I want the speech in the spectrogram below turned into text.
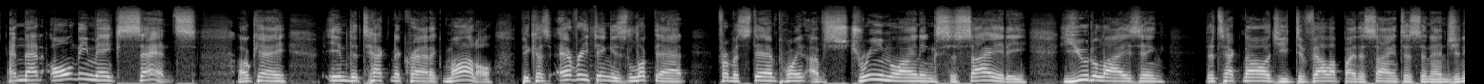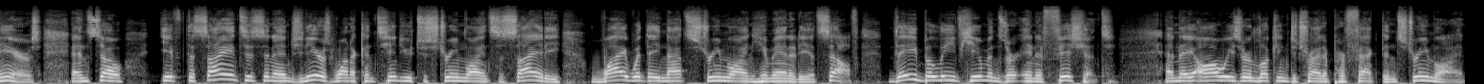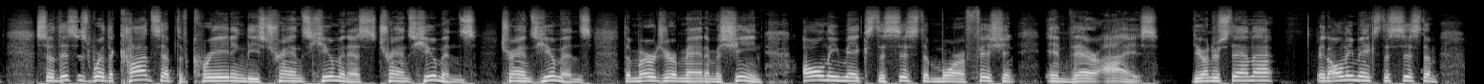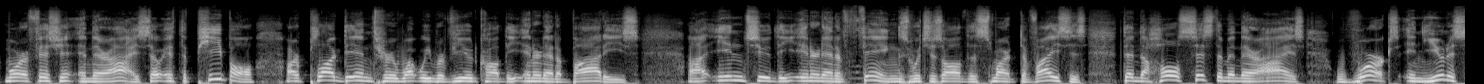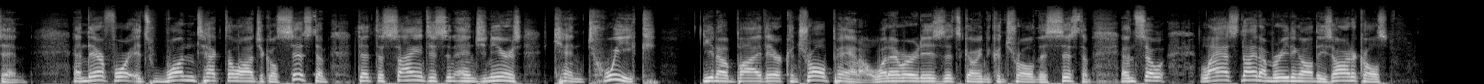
And that only makes sense, okay, in the technocratic model because everything is looked at from a standpoint of streamlining society, utilizing the technology developed by the scientists and engineers. And so, if the scientists and engineers want to continue to streamline society, why would they not streamline humanity itself? They believe humans are inefficient and they always are looking to try to perfect and streamline. So, this is where the concept of creating these transhumanists, transhumans, transhumans, the merger of man and machine, only makes the system more efficient in their eyes. Do you understand that? It only makes the system more efficient in their eyes. So if the people are plugged in through what we reviewed called the Internet of Bodies uh, into the Internet of Things, which is all the smart devices, then the whole system in their eyes works in unison. And therefore, it's one technological system that the scientists and engineers can tweak you know, by their control panel, whatever it is that's going to control this system. And so last night I'm reading all these articles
